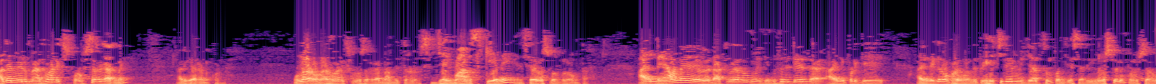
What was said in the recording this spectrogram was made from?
అదే మీరు మ్యాథమెటిక్స్ ప్రొఫెసర్ గారిని అడిగారనుకోండి. ఉన్నారు మ్యాథమెటిక్స్ ప్రొఫెసర్ గారు నా మిత్రుడు జైమాన్స్కీ అని సేవస్వర్గులో ఉంటారు. ఆయన ఏమంటే డాక్టర్ గారు మీకు ఇన్ఫినిటీ అంటే ఆయన ఇప్పటికీ ఆయన దగ్గర ఒక పది మంది పిహెచ్డీలు విద్యార్థులు పనిచేశారు యూనివర్సిటీలో ప్రొఫెసర్.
